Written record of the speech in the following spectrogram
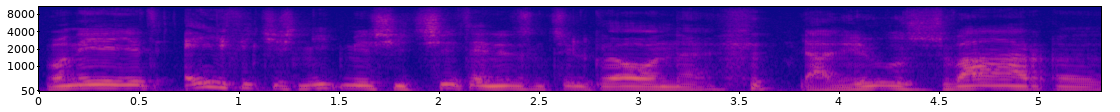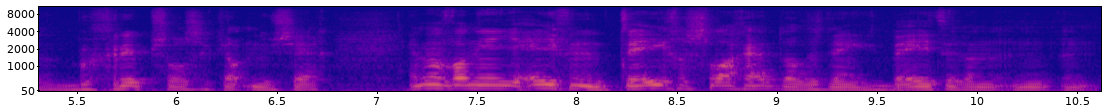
Wanneer je het eventjes niet meer ziet zitten, en dit is natuurlijk wel een, uh, ja, een heel zwaar uh, begrip zoals ik dat nu zeg. En dan wanneer je even een tegenslag hebt, dat is denk ik beter, een, een,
